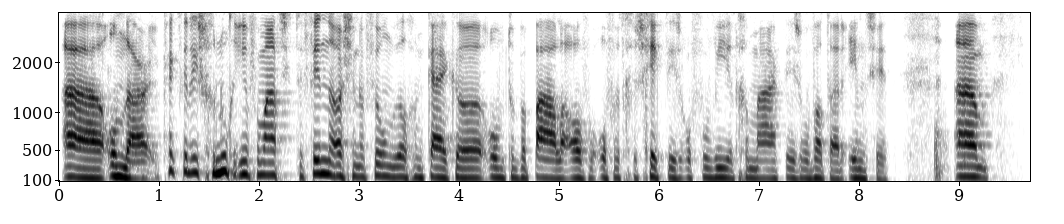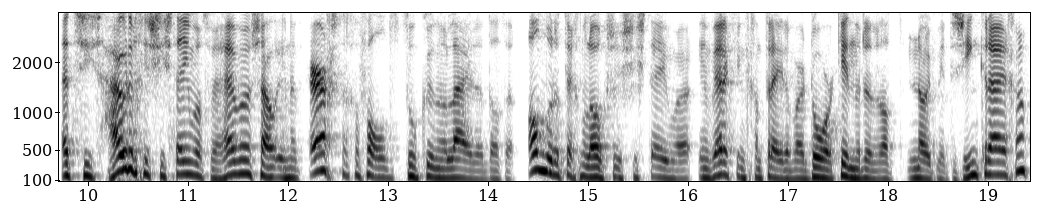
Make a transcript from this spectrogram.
Eh, om daar. Kijk, er is genoeg informatie te vinden als je een film wil gaan kijken. om te bepalen over of het geschikt is. of voor wie het gemaakt is. of wat daarin zit. Ehm, het huidige systeem wat we hebben. zou in het ergste geval ertoe kunnen leiden. dat er andere technologische systemen in werking gaan treden. waardoor kinderen dat nooit meer te zien krijgen.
